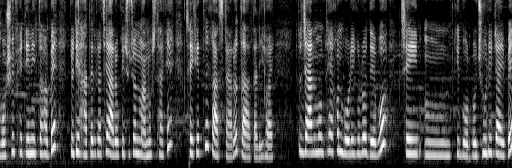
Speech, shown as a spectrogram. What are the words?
অবশ্যই ফেটিয়ে নিতে হবে। যদি হাতের কাছে আরও কিছুজন মানুষ থাকে, সেক্ষেত্রে কাজটা আরও তাড়াতাড়ি হয়। তো যার মধ্যে এখন বড়িগুলো দেব, সেই কি বলব, ঝুড়ি টাইপে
